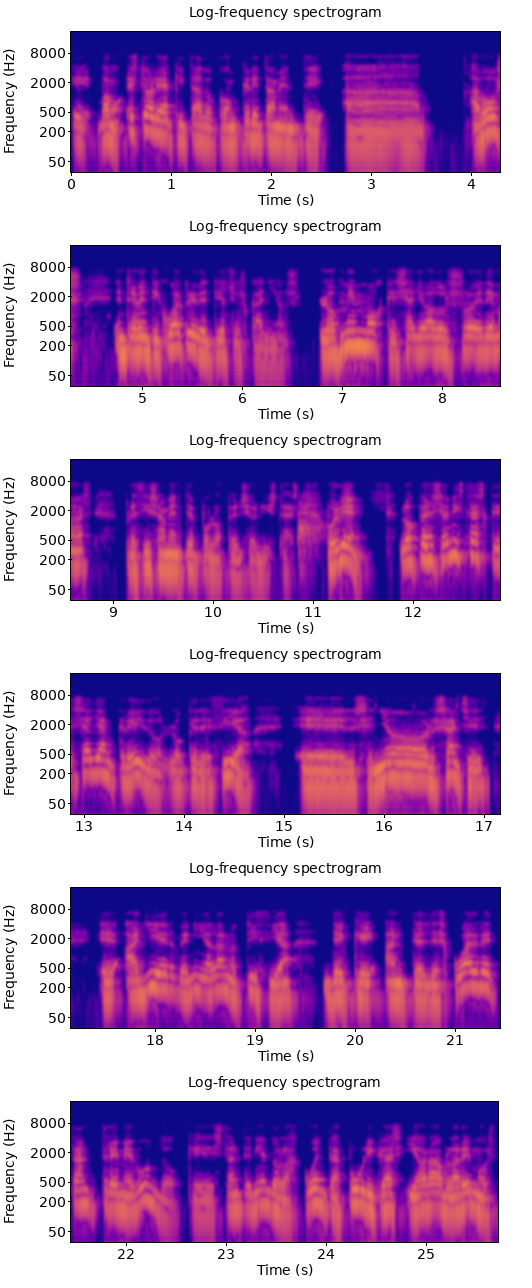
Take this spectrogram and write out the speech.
eh, vamos, esto le ha quitado concretamente a, a entre 24 y 28 escaños, los mismos que se ha llevado el PSOE de más precisamente por los pensionistas. Pues bien, los pensionistas que se hayan creído lo que decía el señor Sánchez, eh, ayer venía la noticia de que ante el descuadre tan tremebundo que están teniendo las cuentas públicas, y ahora hablaremos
